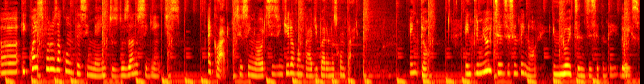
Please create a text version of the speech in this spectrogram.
Uh, e quais foram os acontecimentos dos anos seguintes É claro, se o senhor se sentir à vontade para nos contar. Então, entre 1869 e 1872,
